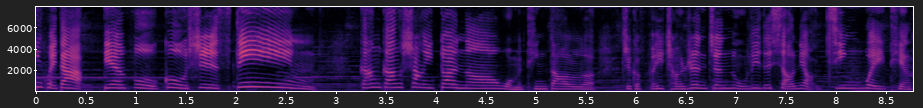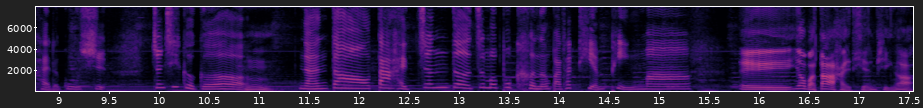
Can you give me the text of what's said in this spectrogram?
迎回到颠覆故事 STEAM。刚刚上一段呢，我们听到了这个非常认真努力的小鸟精卫填海的故事。蒸汽哥哥，嗯，难道大海真的这么不可能把它填平吗？诶，要把大海填平啊，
